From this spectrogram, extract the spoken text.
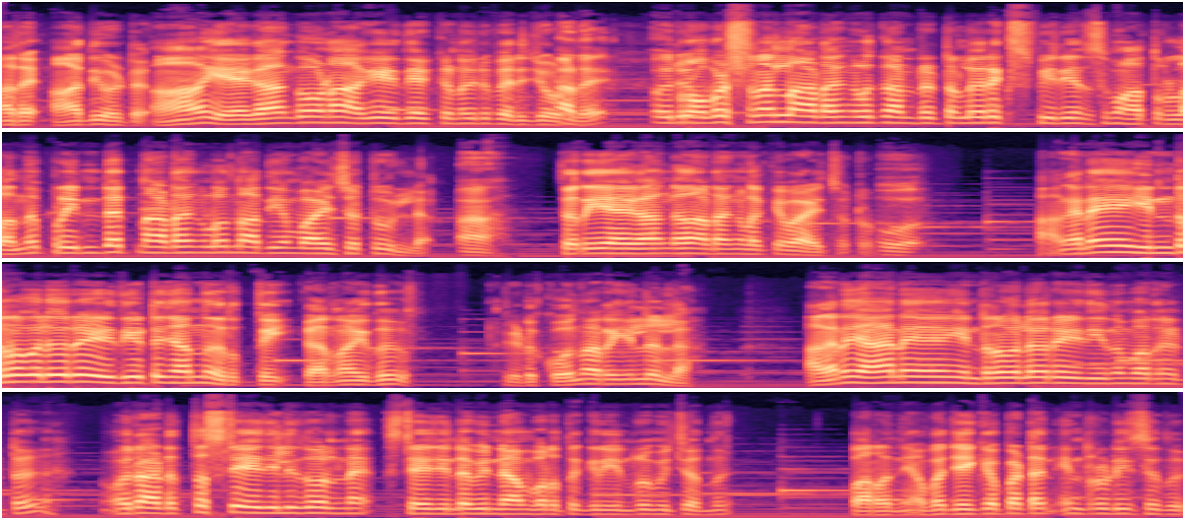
അതെ ആദ്യമായിട്ട്. ആ ഏകാംഗമാണ് ആകെ എഴുതിയേക്കുന്ന ഒരു പരിചയം അതെ ഒരു പ്രൊഫഷണൽ നാടകങ്ങൾ കണ്ടിട്ടുള്ള ഒരു എക്സ്പീരിയൻസ് മാത്രമുള്ളൂ. അന്ന് പ്രിന്റഡ് നാടകങ്ങളൊന്നും അധികം വായിച്ചിട്ടുമില്ല. ആ. ചെറിയ ഏകാംഗ നാടകങ്ങളൊക്കെ വായിച്ചിട്ടുണ്ട്. അങ്ങനെ ഇന്റർവെൽ വരെ എഴുതിയിട്ട് ഞാൻ നിർത്തി. കാരണം ഇത് എടുക്കുമെന്ന് അറിയില്ലല്ലോ. അങ്ങനെ ഞാൻ ഇന്റർവെൽ വരെ എഴുതിയെന്ന് പറഞ്ഞിട്ട് ഒരു അടുത്ത സ്റ്റേജിൽ ഇതുപോലെ തന്നെ സ്റ്റേജിന്റെ പിന്നാമ്പുറത്ത് ഗ്രീൻ റൂമിൽ ചെന്ന് പറഞ്ഞു അപ്പോൾ ജയിക്കപ്പെട്ടൻ ഇൻട്രൊഡ്യൂസ് ചെയ്ത്.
